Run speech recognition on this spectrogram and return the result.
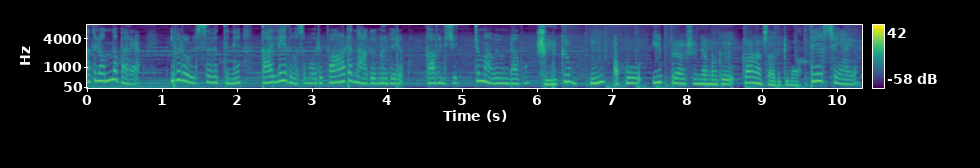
അതിലൊന്ന് പറയാം. ഇവരുടെ ഉത്സവത്തിന് തലേ ദിവസം ഒരുപാട് നാഗങ്ങൾ വരും. കാവിന് ചുറ്റും അവയുണ്ടാവും. ശരിക്കും? അപ്പോ ഈ പ്രാവശ്യം ഞങ്ങൾക്ക് കാണാൻ സാധിക്കുമോ? തീർച്ചയായും.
